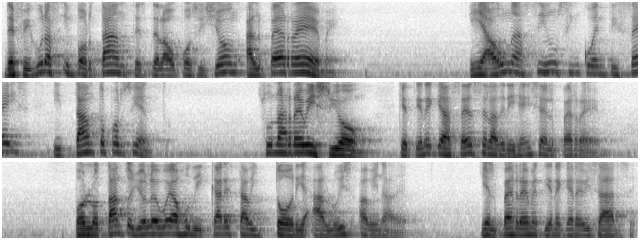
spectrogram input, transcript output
de figuras importantes de la oposición al PRM y aún así un 56 y tanto por ciento. Es una revisión que tiene que hacerse la dirigencia del PRM. Por lo tanto, yo le voy a adjudicar esta victoria a Luis Abinader. Y el PRM tiene que revisarse.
